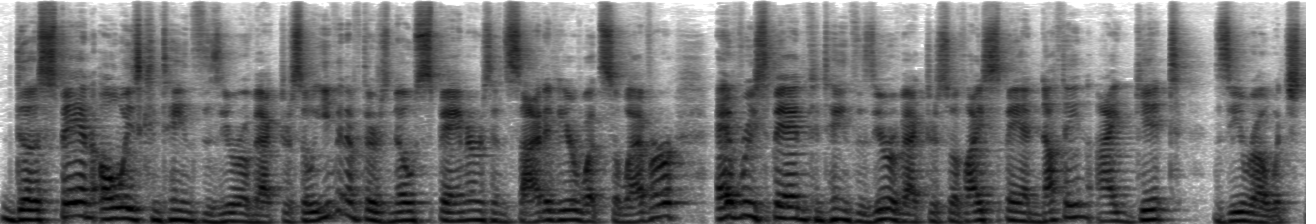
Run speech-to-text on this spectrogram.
the span always contains the zero vector. So even if there's no spanners inside of here whatsoever, every span contains the zero vector. So if I span nothing, I get zero, which,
